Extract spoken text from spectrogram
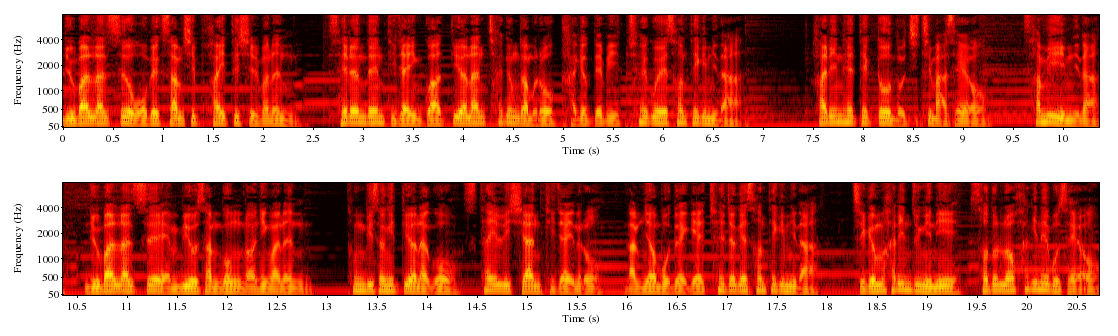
뉴발란스 530 화이트 실버는 세련된 디자인과 뛰어난 착용감으로 가격 대비 최고의 선택입니다. 할인 혜택도 놓치지 마세요. 3위입니다. 뉴발란스 MB530 러닝화는 통기성이 뛰어나고 스타일리시한 디자인으로 남녀 모두에게 최적의 선택입니다. 지금 할인 중이니 서둘러 확인해보세요.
